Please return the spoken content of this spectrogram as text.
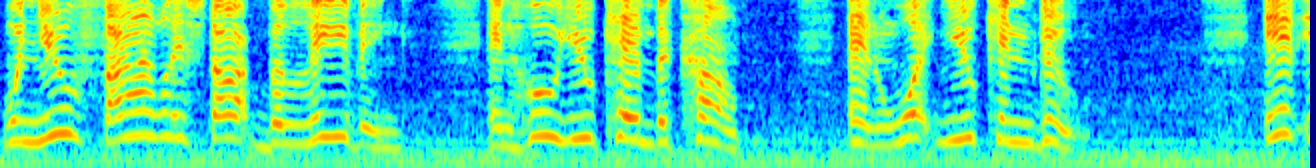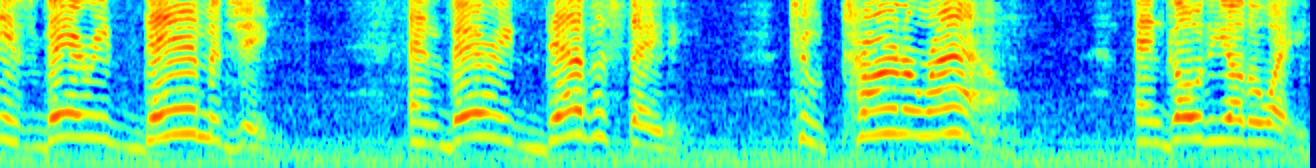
When you finally start believing in who you can become and what you can do, it is very damaging and very devastating to turn around and go the other way.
